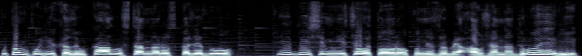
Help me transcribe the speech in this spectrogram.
Потім поїхали в Калуш там на розкаляду і більше нічого того року не зробили. А вже на другий рік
